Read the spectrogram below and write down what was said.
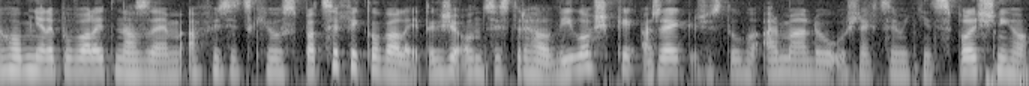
ho měli povalit na zem a fyzicky ho spacifikovali, takže on si strhal výložky a řekl, že s touhle armádou už nechce mít nic společného,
